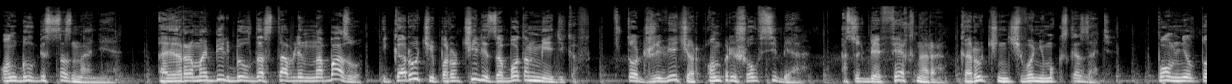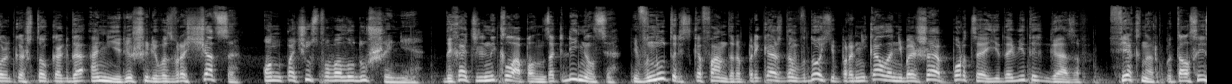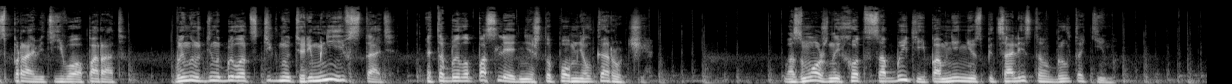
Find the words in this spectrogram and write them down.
Он был без сознания. Аэромобиль был доставлен на базу, и Каруччи поручили заботам медиков. В тот же вечер он пришел в себя. О судьбе Фехнера Каруччи ничего не мог сказать. Помнил только, что когда они решили возвращаться, Он почувствовал удушение. Дыхательный клапан заклинился, и внутрь скафандра при каждом вдохе проникала небольшая порция ядовитых газов. Фекнер пытался исправить его аппарат. Вынужден был отстегнуть ремни и встать. Это было последнее, что помнил Корочи. Возможный ход событий, по мнению специалистов, был таким.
